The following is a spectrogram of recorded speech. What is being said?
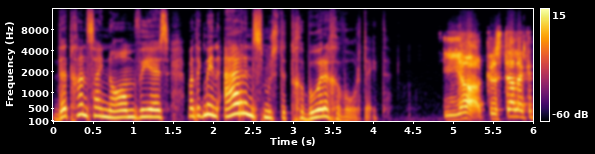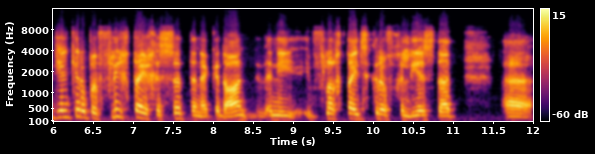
Dit gaan sy naam wees, want ek meen eers moes dit gebore geword het. Ja, Christel, ek het een keer op 'n vliegtyg gesit en ek het daar in die vlugtydskrif gelees dat uh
